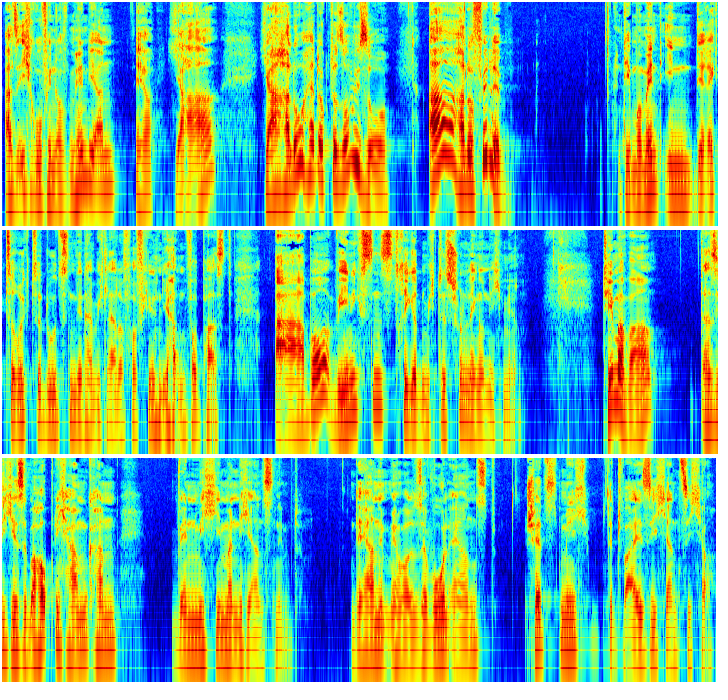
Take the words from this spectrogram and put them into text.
Also ich rufe ihn auf dem Handy an. Er, ja, ja, hallo, Herr Doktor sowieso. Ah, hallo Philipp. Den Moment, ihn direkt zurückzuduzen, den habe ich leider vor vielen Jahren verpasst. Aber wenigstens triggert mich das schon länger nicht mehr. Thema war, dass ich es überhaupt nicht haben kann, wenn mich jemand nicht ernst nimmt. Der Herr nimmt mir aber sehr wohl ernst, schätzt mich, das weiß ich ganz sicher.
